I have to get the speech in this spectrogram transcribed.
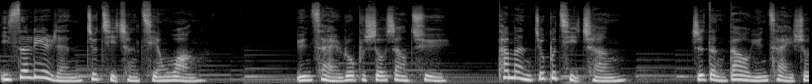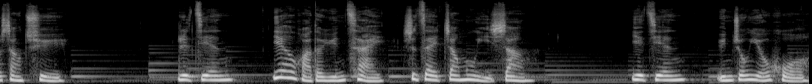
以色列人就启程前往。云彩若不收上去，他们就不启程，只等到云彩收上去。日间，耶和华的云彩是在帐幕以上，夜间云中有火，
